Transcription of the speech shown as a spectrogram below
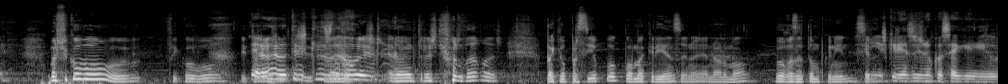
Mas ficou bom, ficou bom. Eram- eram gente- três quilos toda a de arroz. Eram 3 kg de arroz. Para aquilo parecia pouco, para uma criança, não é? É normal. O arroz é tão pequenino. Sim, as crianças não conseguem.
